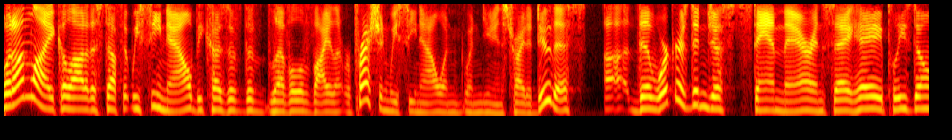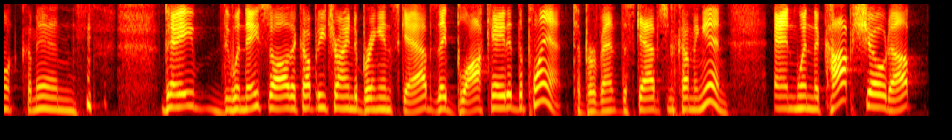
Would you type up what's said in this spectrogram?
But unlike a lot of the stuff that we see now, because of the level of violent repression we see now when, when unions try to do this, uh, the workers didn't just stand there and say, hey, please don't come in. they, when they saw the company trying to bring in scabs, they blockaded the plant to prevent the scabs from coming in. And when the cops showed up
